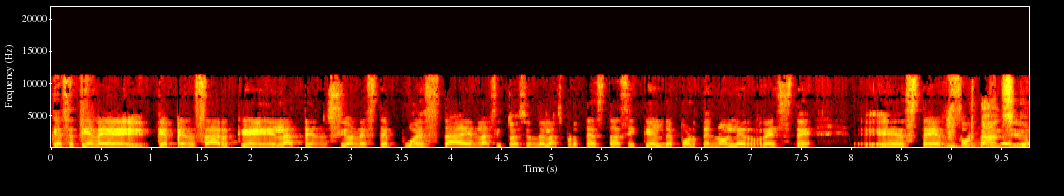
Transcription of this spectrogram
que se tiene que pensar que la atención esté puesta en la situación de las protestas y que el deporte no le reste eh, este importancia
